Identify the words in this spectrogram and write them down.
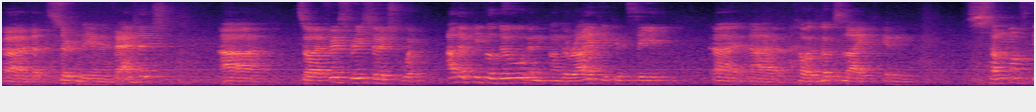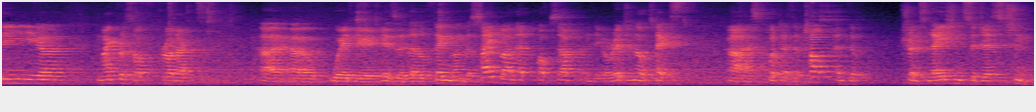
uh, that's certainly an advantage. Uh, so I first researched what other people do, and on the right you can see uh, uh, how it looks like in some of the uh, Microsoft products where there is a little thing on the sidebar that pops up and the original text uh, is put at the top and the translation suggestion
